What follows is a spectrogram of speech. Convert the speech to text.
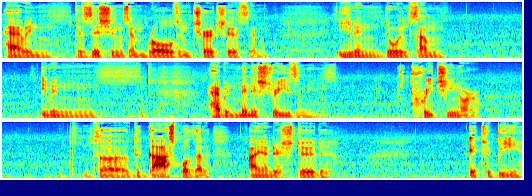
having positions and roles in churches, and even doing some, even having ministries and preaching or the the gospel that I understood it to be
